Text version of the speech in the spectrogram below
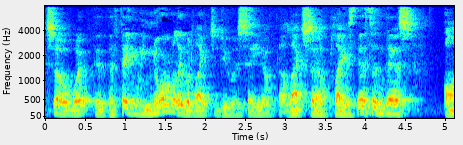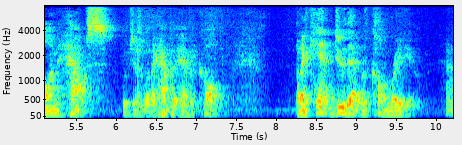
So what the, the thing we normally would like to do is say, you know, Alexa plays this and this on house, which is what I happen to have it called. But I can't do that with Calm Radio, hmm.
